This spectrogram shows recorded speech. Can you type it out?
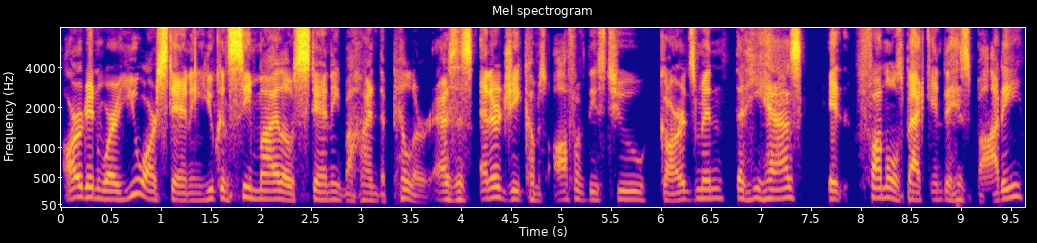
Arden, where you are standing, you can see Milo standing behind the pillar. As this energy comes off of these two guardsmen that he has, it funnels back into his body.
